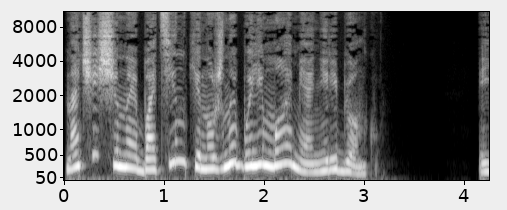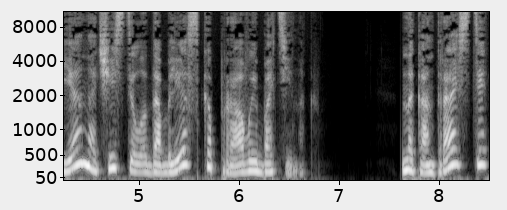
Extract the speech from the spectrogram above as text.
Начищенные ботинки нужны были маме, а не ребенку. Я начистила до блеска правый ботинок. На контрасте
